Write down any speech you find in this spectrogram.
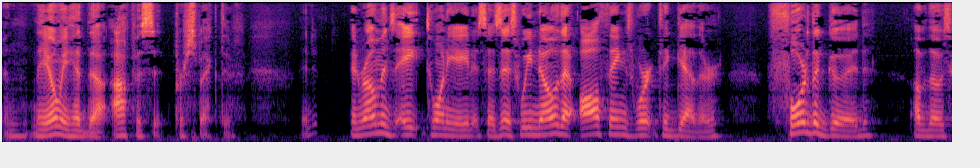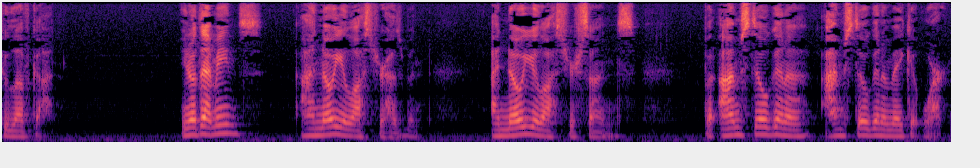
And Naomi had the opposite perspective. In Romans 8 28, it says this We know that all things work together for the good of those who love God. You know what that means? I know you lost your husband. I know you lost your sons. But I'm still gonna I'm still gonna make it work.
